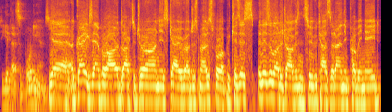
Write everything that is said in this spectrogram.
to get that support again. So- Yeah, a great example I would like to draw on is Gary Rogers Motorsport because there's there's a lot of drivers in supercars that only probably need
